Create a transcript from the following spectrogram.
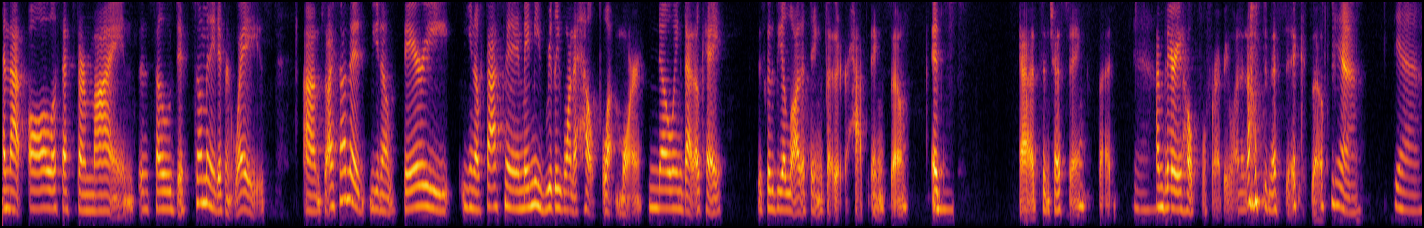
And that all affected our minds in so di- so many different ways. Um, so i found it you know very you know fascinating it made me really want to help a lot more knowing that okay there's going to be a lot of things that are happening. So it's, yeah, it's interesting, but yeah. I'm very hopeful for everyone and optimistic. So, yeah, yeah,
